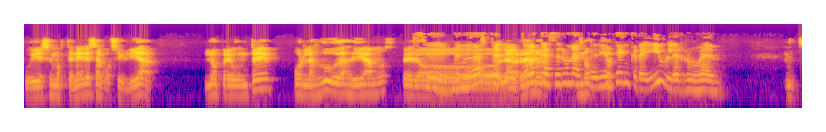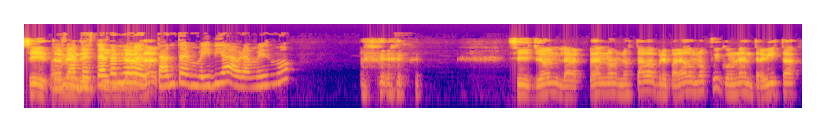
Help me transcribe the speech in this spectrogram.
pudiésemos tener esa posibilidad. Lo pregunté por las dudas, digamos, pero sí, menuda la verdad tuvo que ser una experiencia increíble, Rubén. Sí, tremendo. O sea, me estás dando tanta envidia ahora mismo. sí, John, la verdad no, no estaba preparado, no fui con una entrevista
